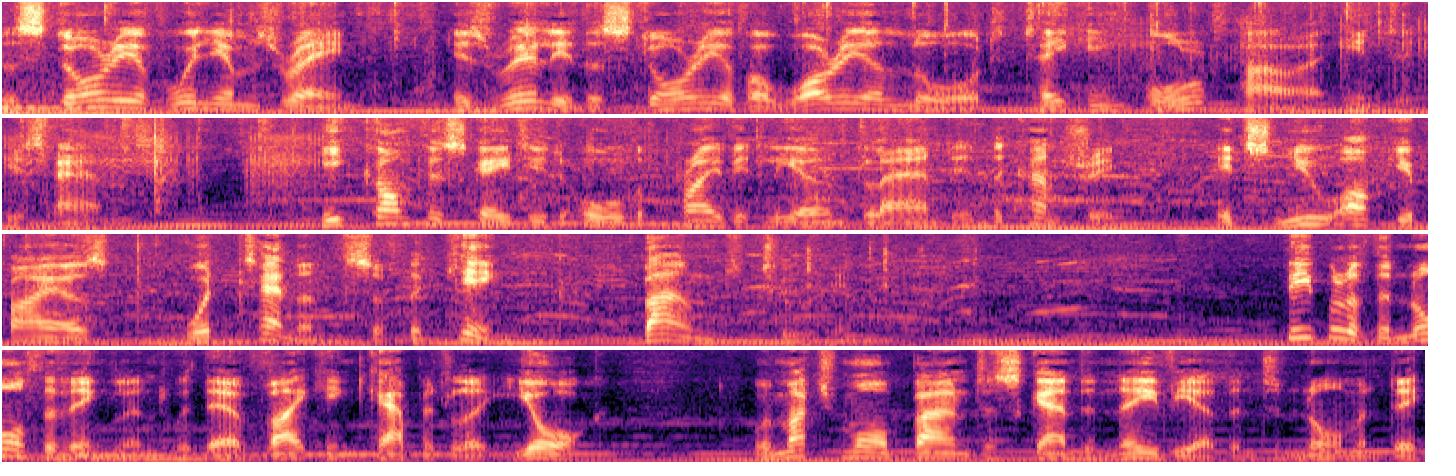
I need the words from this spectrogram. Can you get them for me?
The story of William's reign is really the story of a warrior lord taking all power into his hands. He confiscated all the privately owned land in the country. Its new occupiers were tenants of the king, bound to him. People of the north of England, with their Viking capital at York, were much more bound to Scandinavia than to Normandy.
